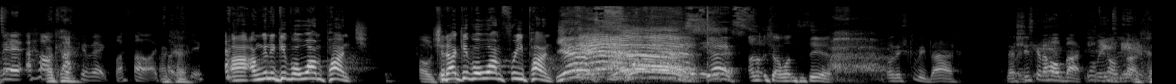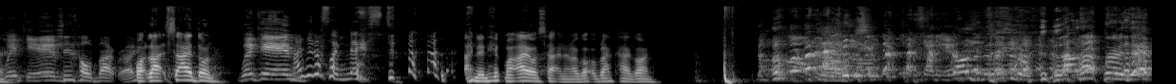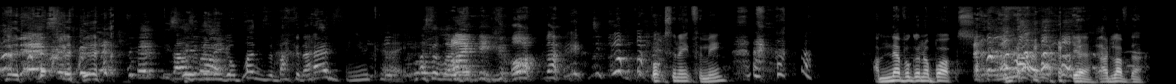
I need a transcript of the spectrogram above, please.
bit. I held Okay. back a bit because I thought I touched Okay. you. Uh, I'm gonna give her one punch. Oh, Should I give her one free punch? Yes! Yes! Yes! I'm not sure I want to see it. Oh, this could be bad. No, she's gonna hold back. She's hold back. Wicked. She's hold back, right? But like side on, Wicked. Imagine if I missed. and then hit my eye or something, and I got a black eye gone. That was an illegal. That was, that was an illegal punch to the back of the head. Are you okay? That's a low. I got that. Boxing ain't for me. I'm never gonna box. yeah, I'd love that.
